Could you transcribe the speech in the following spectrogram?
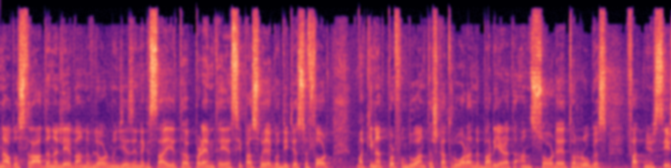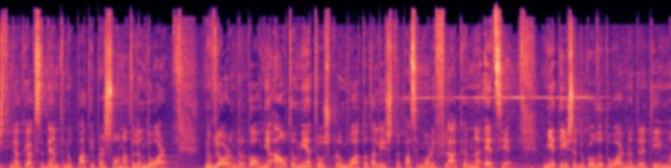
në autostradën Levan-Vlorë mëngjezin e kësaj të premteje. Si pasojë e goditjes së fortë, makinat përfunduan të shkatërruara në barrierat anësore të rrugës. Fatmirësisht, nga ky aksident nuk pati persona të lënduar. Në Vlorë, ndërkohë, një automjet u shkrumbua totalisht pasi mori flakë në ecje. Mjeti ishte duke udhëtuar në drejtim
